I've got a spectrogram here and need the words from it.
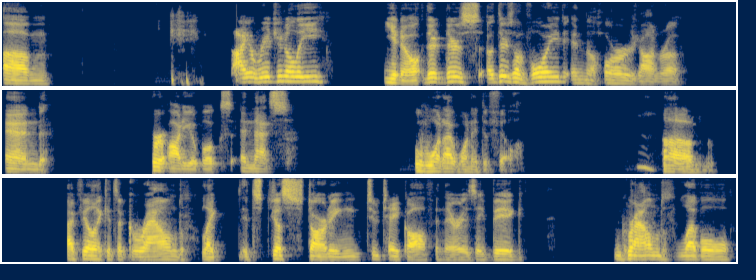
Um, I originally, you know, there, there's there's a void in the horror genre, and for audiobooks, and that's what I wanted to fill. Hmm. Um, I feel like it's a ground, like it's just starting to take off, and there is a big ground level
